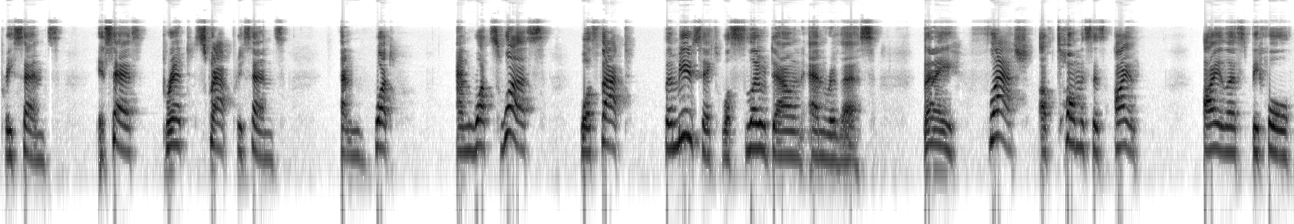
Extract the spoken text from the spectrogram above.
Presents, it says Brett Scrap Presents. And what and what's worse was that the music was slowed down and reversed. Then a flash of Thomas's eye, eyeless before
